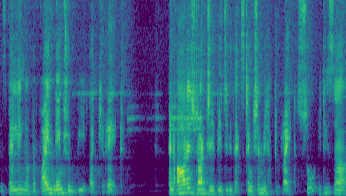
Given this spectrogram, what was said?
the spelling of the file name should be accurate. And orange.jpg with extension we have to write. So it is a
